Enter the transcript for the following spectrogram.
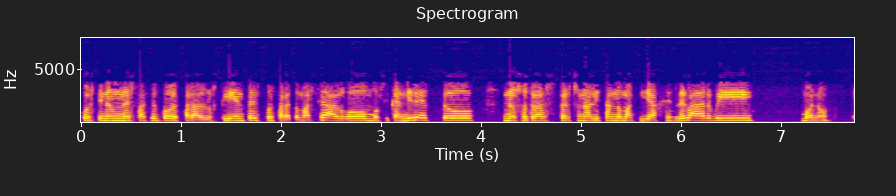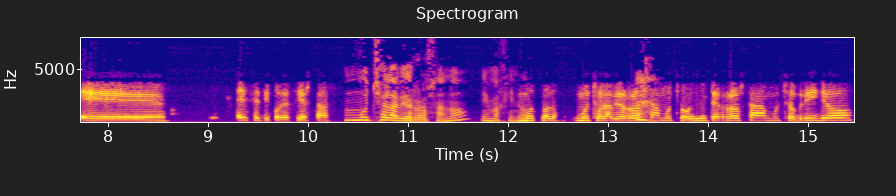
pues tienen un espacio pues, para los clientes, pues para tomarse algo, música en directo, nosotras personalizando maquillajes de Barbie, bueno, eh, ese tipo de fiestas. Mucho labio rosa, ¿no? Imagino. Mucho, mucho labio rosa, mucho glitter rosa, mucho brillo,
